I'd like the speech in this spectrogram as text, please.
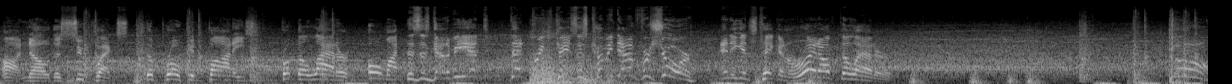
Oh, no, the suplex, the broken bodies from the ladder. Oh, my. This has got to be it. That briefcase is coming down for sure. And he gets taken right off the ladder. Oh.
